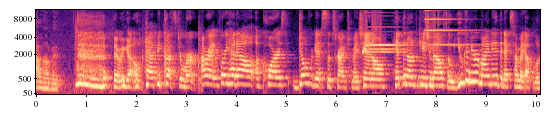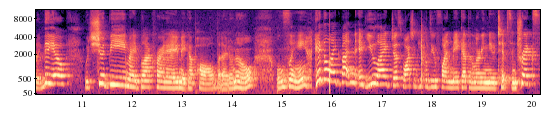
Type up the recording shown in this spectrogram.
I love it. there we go. Happy customer. All right, before you head out, of course, don't forget to subscribe to my channel. Hit the notification bell so you can be reminded the next time I upload a video, which should be my Black Friday makeup haul, but I don't know. We'll see. Hit the like button if you like just watching people do fun makeup and learning new tips and tricks.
